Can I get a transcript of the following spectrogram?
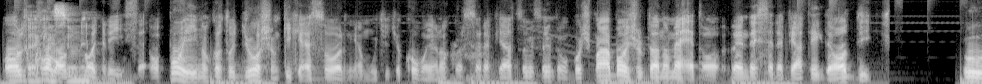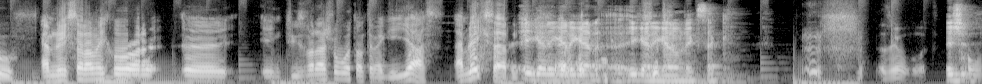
A kaland nagy része. A poénokat ott gyorsan ki kell szórni amúgy, hogyha komolyan akar szerepjátszani szerintem a kocsmába, és utána mehet a rendes szerepjáték, de addig. Ú, emlékszel, amikor ö, én tűzvarázsló voltam, te meg így jársz? Emlékszel? Igen, igen, igen, igen, igen, emlékszek. Az jó volt. És Hó,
